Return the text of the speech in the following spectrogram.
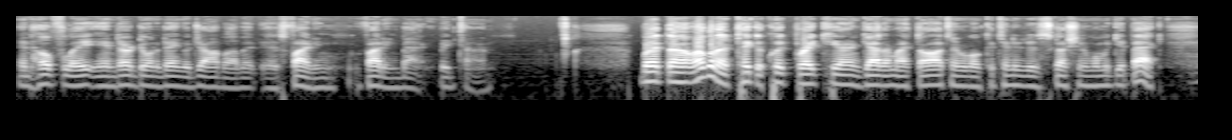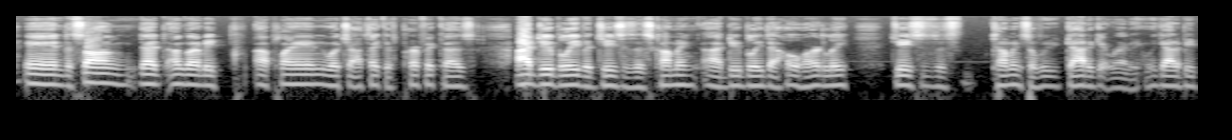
and hopefully, and they're doing a dang good job of it, is fighting fighting back big time. But uh, I'm going to take a quick break here and gather my thoughts, and we're going to continue the discussion when we get back. And the song that I'm going to be uh, playing, which I think is perfect because I do believe that Jesus is coming. I do believe that wholeheartedly. Jesus is coming, so we got to get ready. We got to be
